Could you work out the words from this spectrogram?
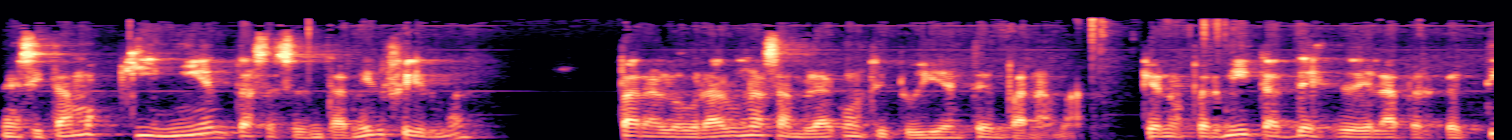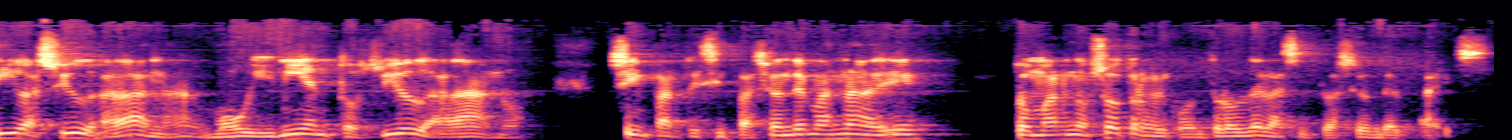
Necesitamos 560 mil firmas para lograr una asamblea constituyente en Panamá, que nos permita desde la perspectiva ciudadana, movimiento ciudadano, sin participación de más nadie, tomar nosotros el control de la situación del país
